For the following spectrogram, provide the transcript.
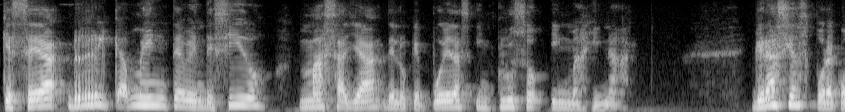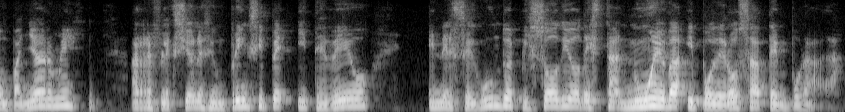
que sea ricamente bendecido más allá de lo que puedas incluso imaginar. Gracias por acompañarme a Reflexiones de un Príncipe y te veo en el segundo episodio de esta nueva y poderosa temporada.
